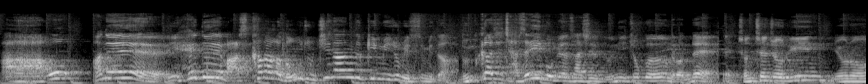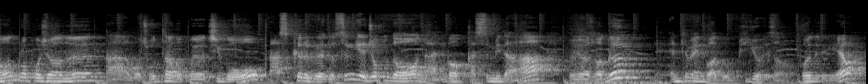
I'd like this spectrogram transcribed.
아, 어? 안에 이 head의 마스카라가 너무 좀 진한 느낌이 좀 있습니다. 눈까지 자세히 보면 사실 눈이 조금 그런데 네, 전체적인 이런 프로포션은 다 뭐 좋다고 보여지고 마스크를 그래도 쓴 게 조금 더 난 것 같습니다. 이 녀석은 네, 앤트맨과도 비교해서 보여드릴게요.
